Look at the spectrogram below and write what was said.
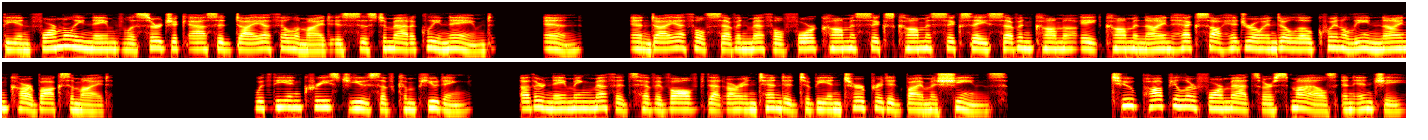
the informally named lysergic acid diethylamide is systematically named, N, N-diethyl 7-methyl-4,6,6A7,8,9 hexahydroindoloquinoline 9 carboxamide. With the increased use of computing, other naming methods have evolved that are intended to be interpreted by machines. Two popular formats are SMILES and INCHI.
